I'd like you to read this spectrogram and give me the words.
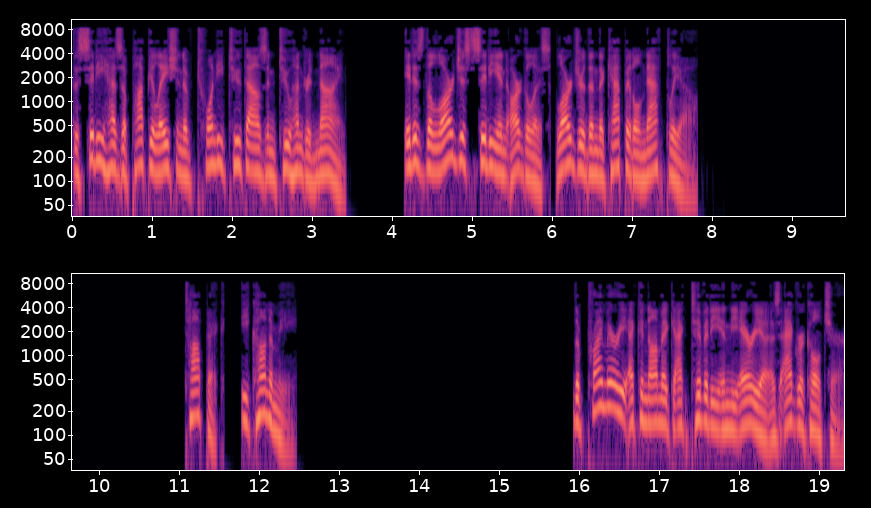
the city has a population of 22,209. It is the largest city in Argolis, larger than the capital Nafplio. Economy The primary economic activity in the area is agriculture.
